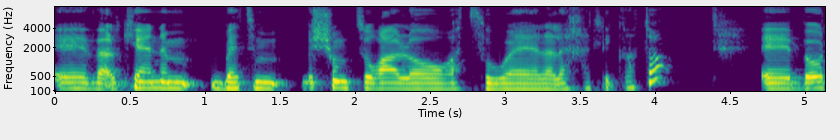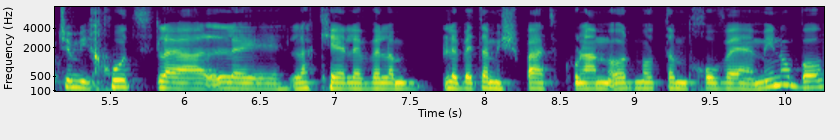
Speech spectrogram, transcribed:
אה, ועל כן הם בעצם בשום צורה לא רצו אה, ללכת לקראתו. אה, בעוד שמחוץ לכלא ולבית המשפט כולם מאוד מאוד תמכו והאמינו בו,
